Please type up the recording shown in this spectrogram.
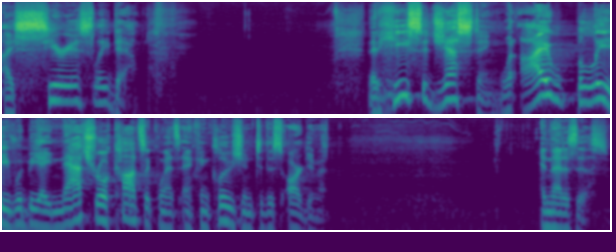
I seriously doubt that he's suggesting what I believe would be a natural consequence and conclusion to this argument. And that is this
